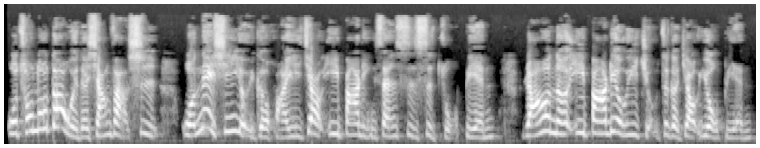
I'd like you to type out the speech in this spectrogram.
我从头到尾的想法是我内心有一个怀疑，叫一八零三四是左边，然后呢一八六一九这个叫右边。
